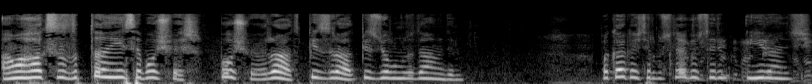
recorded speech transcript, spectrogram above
ama haksızlıkta neyse boş ver. Boş ver rahat. Biz rahat. Biz yolumuza devam edelim. Bak arkadaşlar bu. Takım önde. İğrenç.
